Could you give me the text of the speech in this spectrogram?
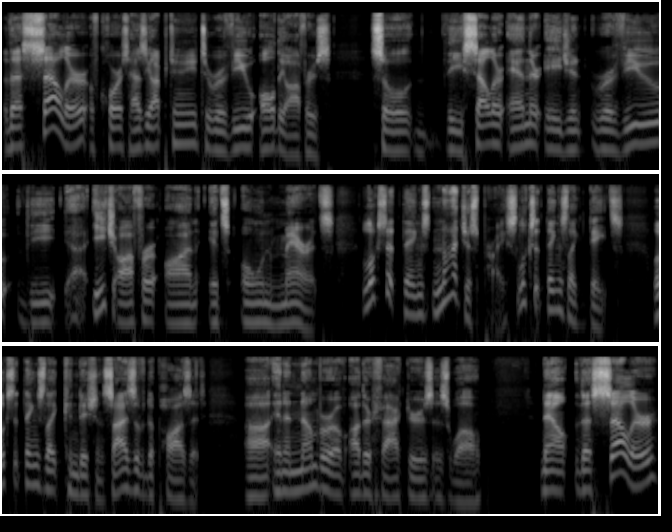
the seller, of course, has the opportunity to review all the offers. So the seller and their agent review the uh, each offer on its own merits. Looks at things not just price, looks at things like dates, looks at things like condition, size of deposit, uh, and a number of other factors as well. Now, the seller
